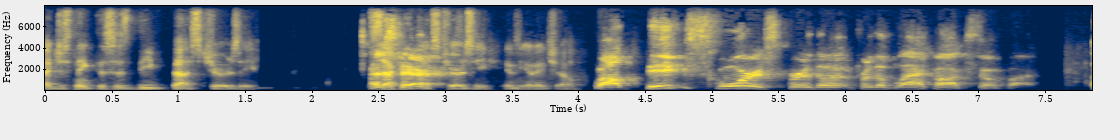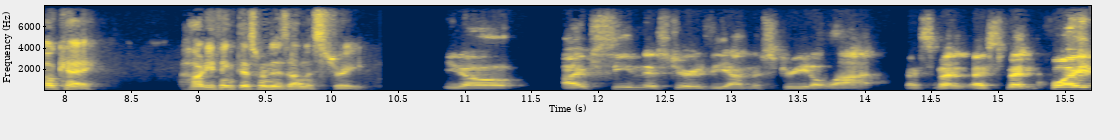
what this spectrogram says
I just think this is the best jersey. That's Second fair. best jersey in the NHL. Wow, big scores for the for the Blackhawks so far. Okay. How do you think this one is on the street? you know, I've seen this jersey on the street a lot. I spent I spent quite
